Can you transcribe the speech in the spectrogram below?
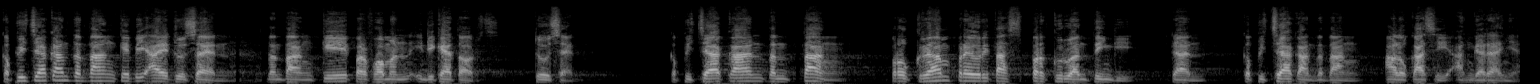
Kebijakan tentang KPI dosen, tentang Key Performance Indicators dosen, kebijakan tentang program prioritas perguruan tinggi dan kebijakan tentang alokasi anggarannya,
